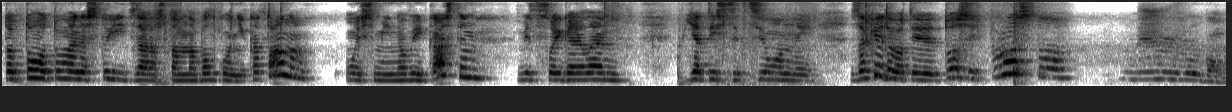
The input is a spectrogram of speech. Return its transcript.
Тобто, от у мене стоїть зараз там на балконі катана. Ось мій новий кастинг від Soigailen п'ятисекціонний. Закидувати досить просто. Бом.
